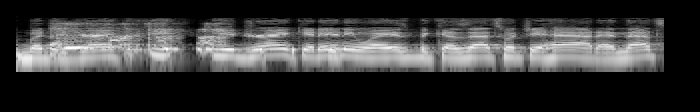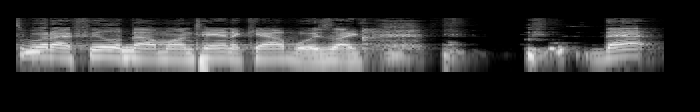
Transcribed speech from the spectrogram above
but you drank you, you, drank it anyways because that's what you had. And that's what i feel about montana cowboys. Like that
